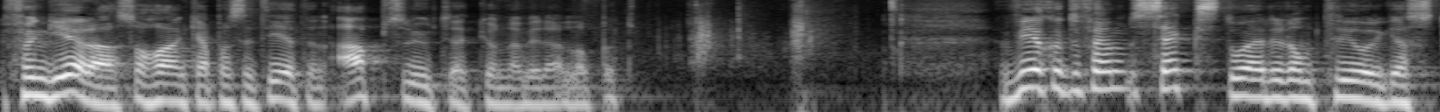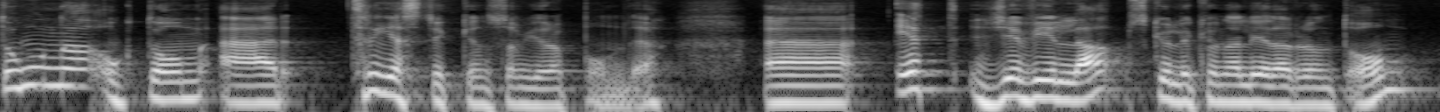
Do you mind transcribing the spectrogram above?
fungera så har han kapaciteten absolut att kunna vinna loppet. V75 6, då är det de treåriga stona och de är tre stycken som gör upp om det. Ett Gevilla skulle kunna leda runt om.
